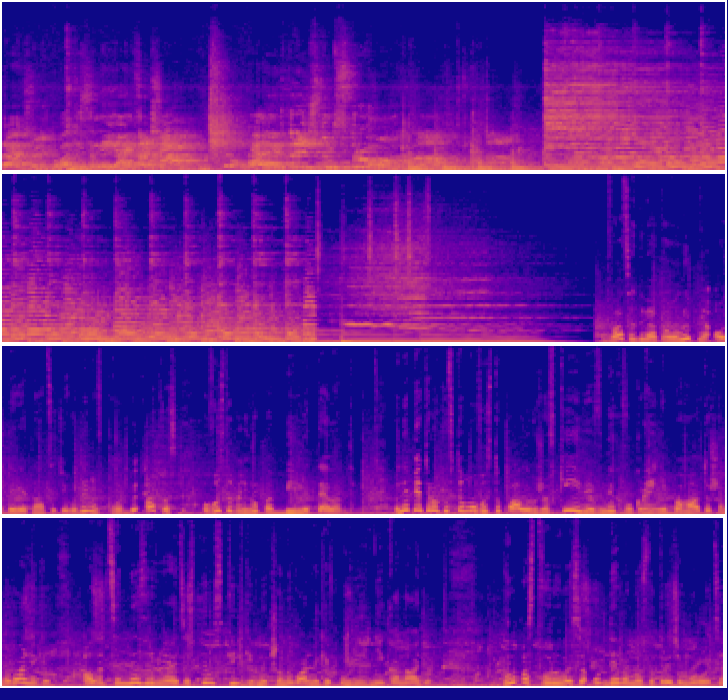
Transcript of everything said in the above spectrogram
раджу лікуватися не яйцями, 29 липня о 19 годині в клубі Атлас виступить група Білі Телент. Вони п'ять років тому виступали вже в Києві. В них в Україні багато шанувальників, але це не зрівняється з тим, скільки в них шанувальників у рідній Канаді. Група створилася у 93-му році.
